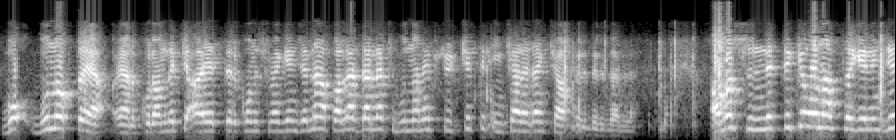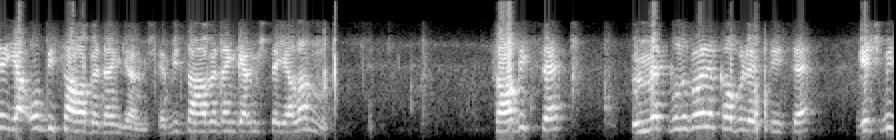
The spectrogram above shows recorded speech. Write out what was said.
bu, bu noktaya yani Kur'an'daki ayetleri konuşmaya gelince ne yaparlar? Derler ki bunların hepsi hüccettir, inkar eden kafirdir derler. Ama sünnetteki o nasla gelince ya o bir sahabeden gelmiş. E bir sahabeden gelmiş de yalan mı? Sabitse, ümmet bunu böyle kabul ettiyse, geçmiş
